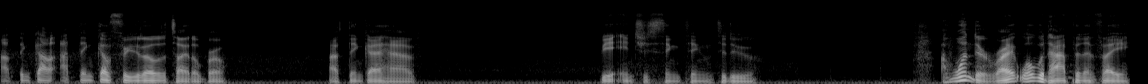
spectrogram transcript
I think I I think I've figured out the title, bro. I think I have. Be an interesting thing to do. I wonder, right? What would happen if I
